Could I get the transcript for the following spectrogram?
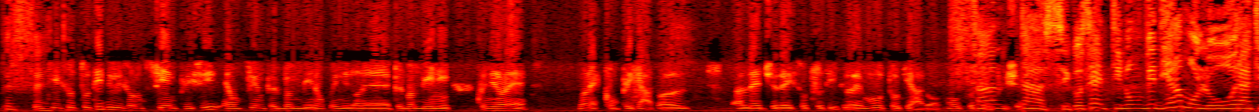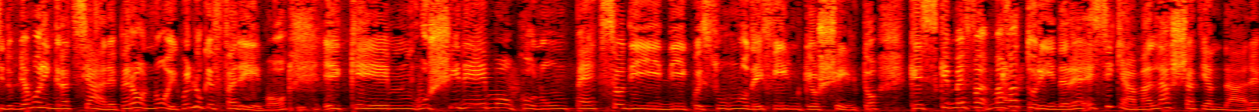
Perfetto. perché i sottotitoli sono semplici, è un film per bambino, quindi non è per bambini, quindi non è, non è complicato a, leggere i sottotitoli, è molto chiaro, molto semplice. Fantastico, senti, non vediamo l'ora, ti dobbiamo ringraziare, però noi quello che faremo è che mh, usciremo con un pezzo di, di questo, uno dei film che ho scelto che, mi ha fatto ridere e si chiama Lasciati andare.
